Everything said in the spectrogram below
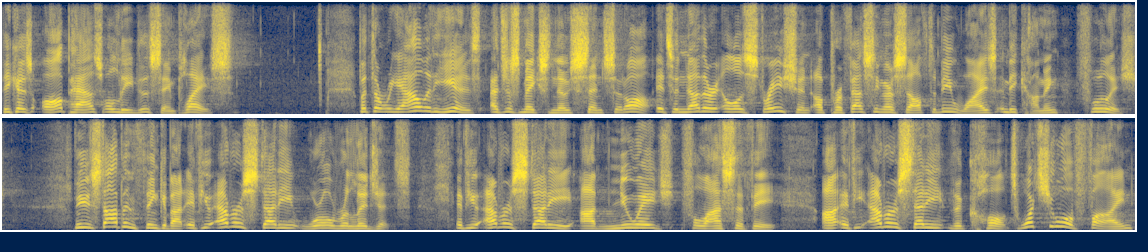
because all paths will lead to the same place. But the reality is, that just makes no sense at all. It's another illustration of professing ourselves to be wise and becoming foolish. Now, you stop and think about it. if you ever study world religions, if you ever study uh, New Age philosophy, uh, if you ever study the cults, what you will find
